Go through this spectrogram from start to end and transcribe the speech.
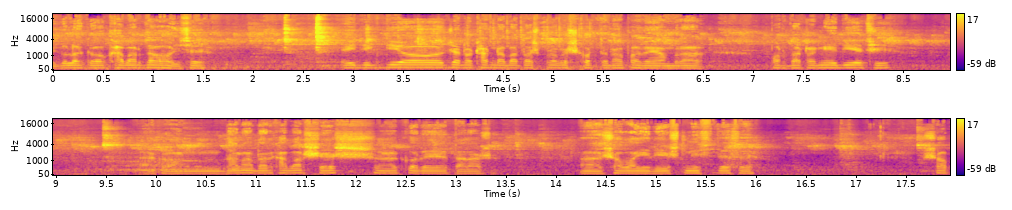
এগুলোকেও খাবার দেওয়া হয়েছে। এই দিক দিয়েও যেন ঠান্ডা বাতাস প্রবেশ করতে না পারে, আমরা পর্দাটা নিয়ে দিয়েছি। এখন দানাদার খাবার শেষ করে তারা সবাই রেস্ট নিতেছে। সব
